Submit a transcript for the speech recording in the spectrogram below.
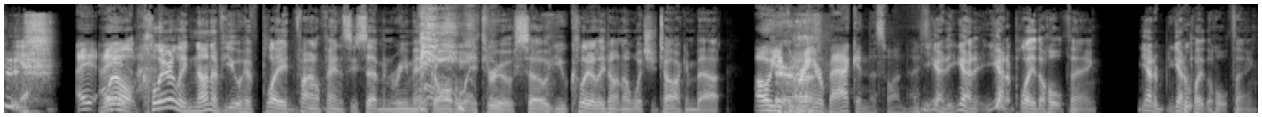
yeah. I, I Well, clearly none of you have played Final Fantasy VII Remake all the way through, so you clearly don't know what you're talking about. oh, you Fair can bring her back in this one. I You got to, you got to, you got to play the whole thing. You got to, you got to play the whole thing.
